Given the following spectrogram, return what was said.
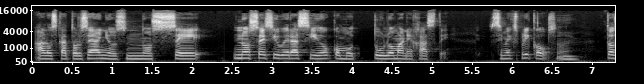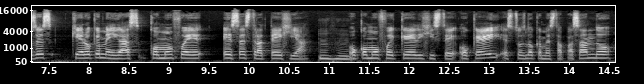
a los 14 años, no sé, no sé si hubiera sido como tú lo manejaste. ¿Sí me explico? Entonces, quiero que me digas cómo fue esa estrategia o cómo fue que dijiste, ok, esto es lo que me está pasando,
